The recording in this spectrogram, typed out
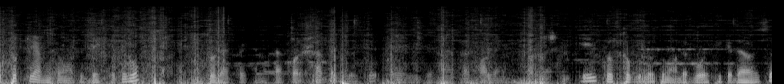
উত্তরটি আমি তোমাকে দেখে দেবো। তো দেখো এখানে তারপর সাথে রয়েছে এই যে matter following information। এই তথ্যগুলো তোমাদের বই থেকে দেওয়া হয়েছে।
